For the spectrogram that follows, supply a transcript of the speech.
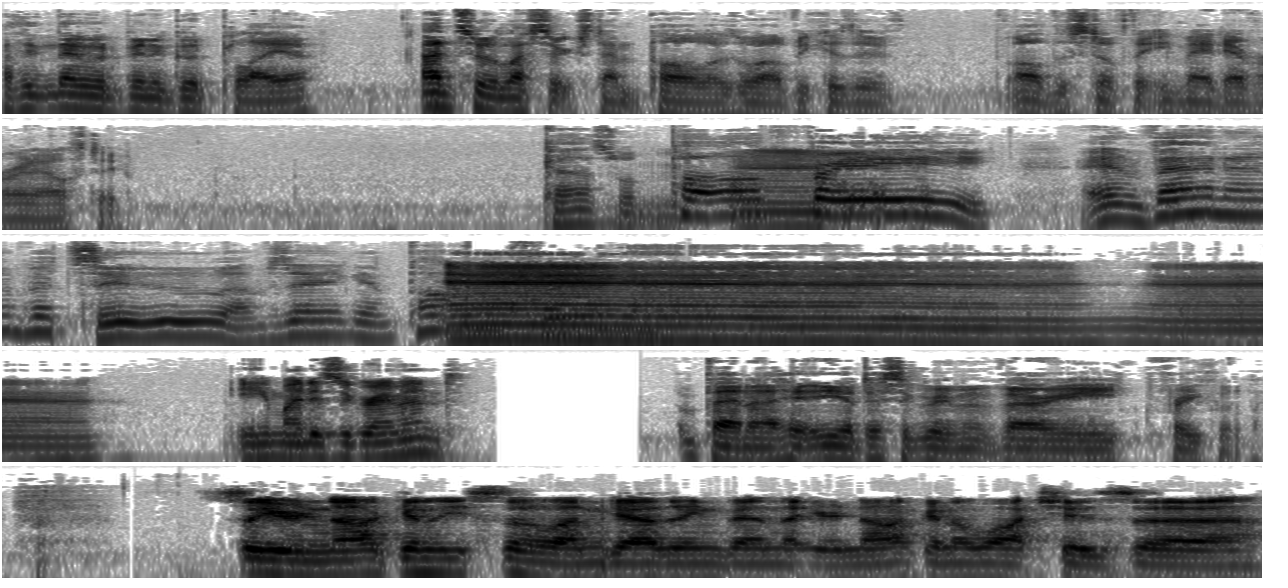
I think they would have been a good player. And to a lesser extent, Paul as well, because of all the stuff that he made everyone else do. Cause we're Paul Mm. free, and van number two, I'm singing Paul free. Uh, you hear my disagreement? Ben, I hear your disagreement very frequently. So you're not gonna. So I'm gathering, Ben, that you're not gonna watch his uh,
